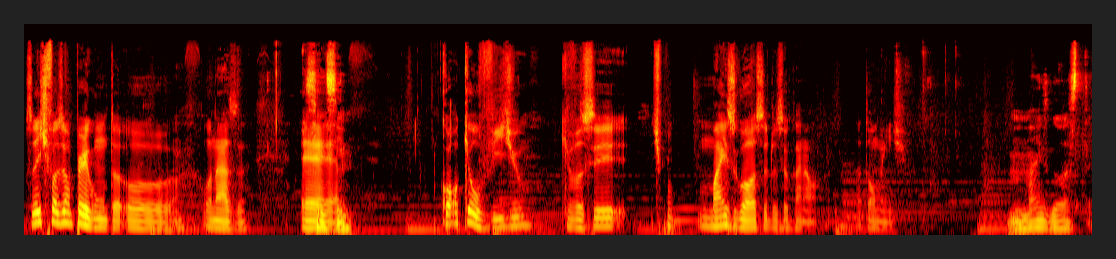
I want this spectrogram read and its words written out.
Só deixa eu fazer uma pergunta, ô, ô NASA. É, Sim, sim. Qual que é o vídeo que você, tipo, mais gosta do seu canal atualmente? Mais gosta.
